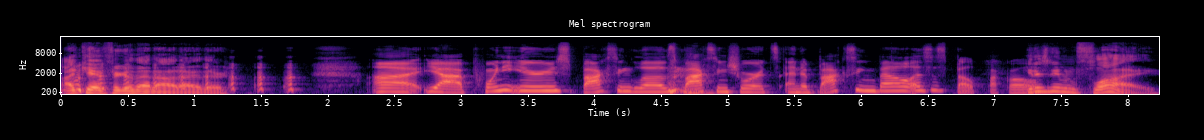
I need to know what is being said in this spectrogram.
I can't figure that out either. Uh, yeah, pointy ears, boxing gloves, boxing shorts, and a boxing bell as his belt buckle. He doesn't even fly.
